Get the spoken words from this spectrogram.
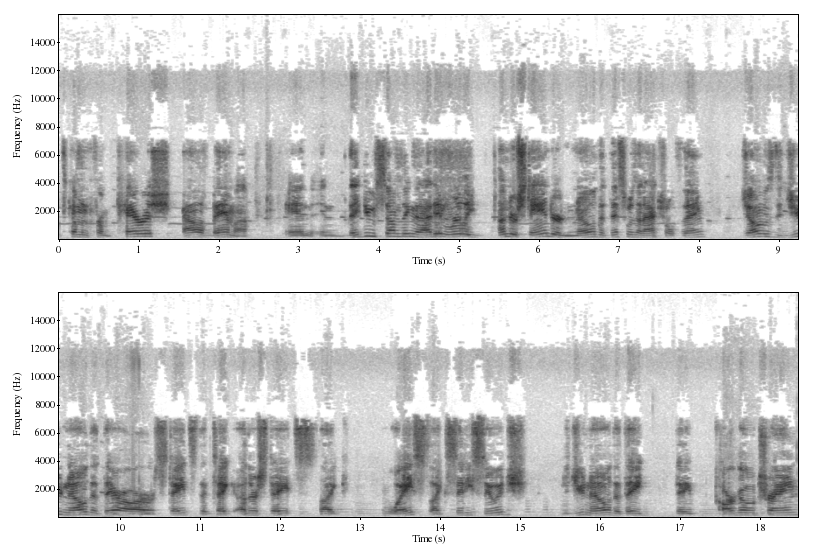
It's coming from Parrish, Alabama, and and they do something that I didn't really understand or know that this was an actual thing Jones, did you know that there are states that take other states like waste, like city sewage? Did you know that they they cargo train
